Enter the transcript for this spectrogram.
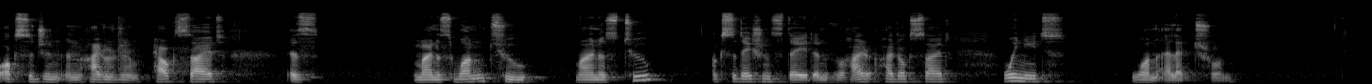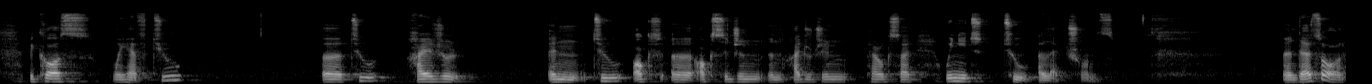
oxygen and hydrogen peroxide is minus 1 to minus 2 oxidation state in the hydroxide, we need one electron. Because we have two, two hydro in two ox uh, oxygen and hydrogen peroxide, we need two electrons. And that's all.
